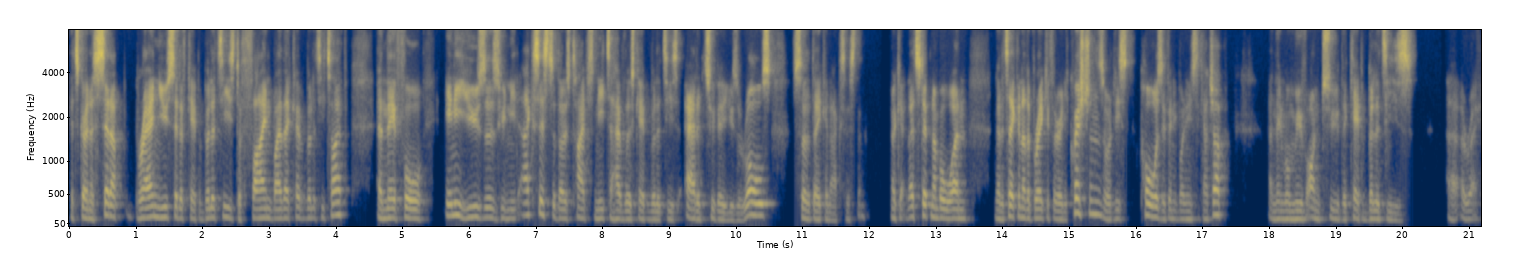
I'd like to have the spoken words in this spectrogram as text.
it's going to set up brand new set of capabilities defined by that capability type. And therefore, any users who need access to those types need to have those capabilities added to their user roles so that they can access them. Okay, that's step number one. I'm going to take another break if there are any questions, or at least pause if anybody needs to catch up, and then we'll move on to the capabilities uh, array.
